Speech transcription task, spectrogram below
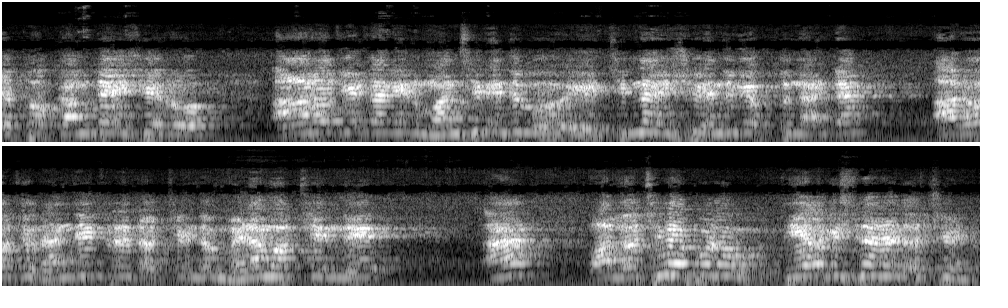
చెప్పి ఒక కమిటీ వేసారు ఆ రోజు ఇట్లా నేను మనిషిని ఎందుకు ఈ చిన్న ఇష్యూ ఎందుకు చెప్తున్నా అంటే ఆ రోజు రంజిత్ రెడ్డి వచ్చిండు మేడం వచ్చింది వాళ్ళు వచ్చినప్పుడు తీరకృష్ణారెడ్డి వచ్చిండు.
